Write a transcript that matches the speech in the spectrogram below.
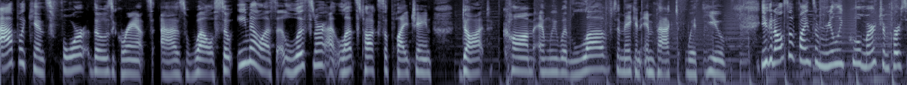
applicants for those grants as well. So email us at listener at let's talk supply chain.com and we would love to make an impact with you. You can also find some really cool merch and pers-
